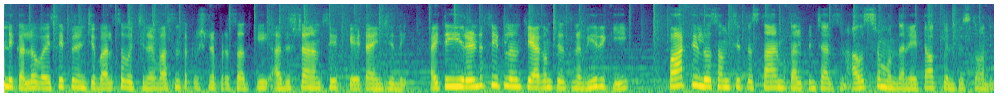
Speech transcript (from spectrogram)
ఎన్నికల్లో వైసీపీ నుంచి వలస వచ్చిన వసంత కృష్ణప్రసాద్కి అధిష్టానం సీట్ కేటాయించింది. అయితే ఈ రెండు సీట్లను త్యాగం చేసిన వీరికి పార్టీలో సముచిత స్థానం కల్పించాల్సిన అవసరం ఉందనే టాక్ వినిపిస్తోంది.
